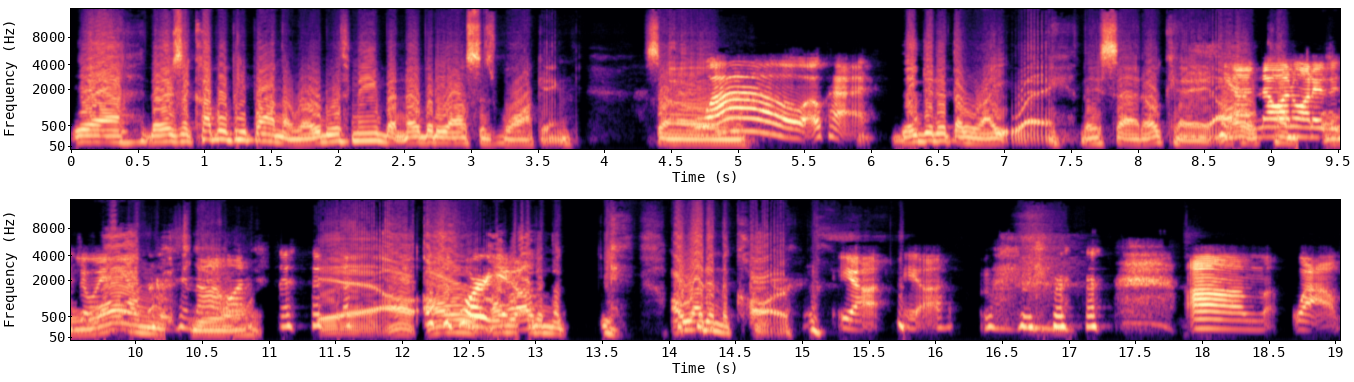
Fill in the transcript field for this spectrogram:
yeah. There's a couple people on the road with me, but nobody else is walking. So wow. Okay. they did it the right way. They said, "Okay, Yeah. I'll No one wanted to join with in that one. you. Yeah, I'll, I'll, support I'll you. ride in the I'll ride in the car. yeah. Yeah. um. Wow.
